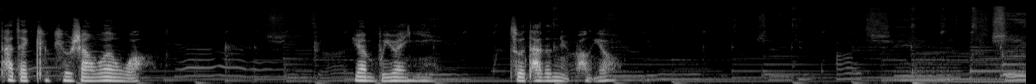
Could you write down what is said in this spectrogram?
他在 QQ 上问我，愿不愿意做他的女朋友。是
